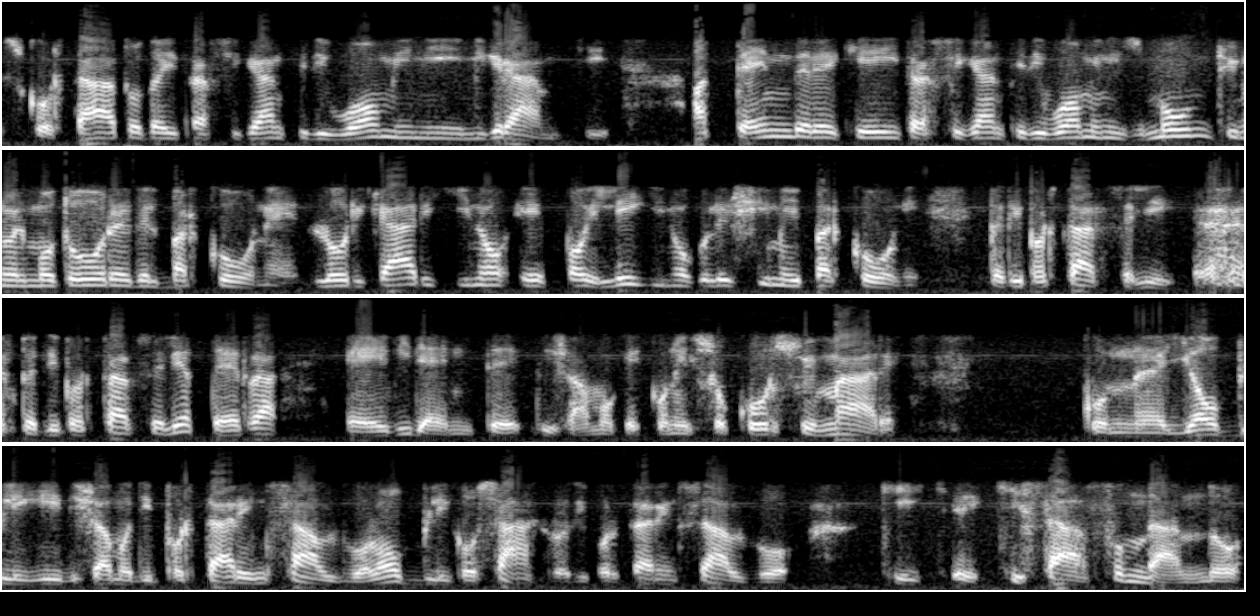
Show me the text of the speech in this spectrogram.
scortato dai trafficanti di uomini migranti, attendere che i trafficanti di uomini smontino il motore del barcone, lo ricarichino e poi leghino con le cime i barconi per riportarseli, eh, per riportarseli a terra, è evidente diciamo, che con il soccorso in mare, con gli obblighi diciamo, di portare in salvo, l'obbligo sacro di portare in salvo chi, chi sta affondando,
